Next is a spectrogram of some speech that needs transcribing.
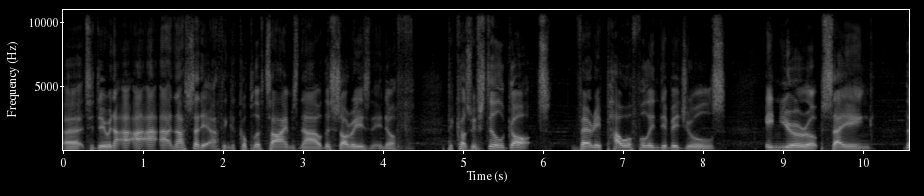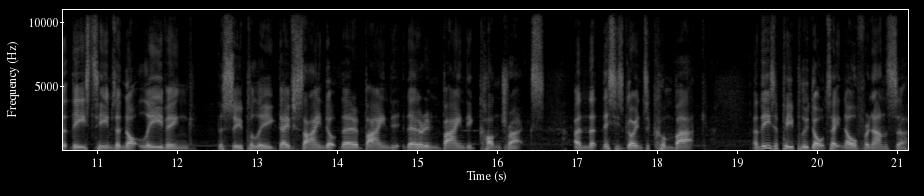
uh, to do. And I, I, and I've said it I think a couple of times now. The sorry isn't enough because we've still got very powerful individuals in Europe saying that these teams are not leaving the Super League. They've signed up, they're, bind, they're in binding contracts, and that this is going to come back. And these are people who don't take no for an answer.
